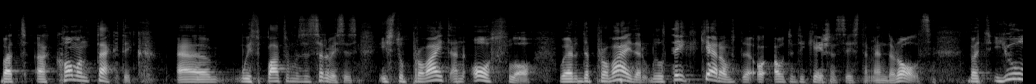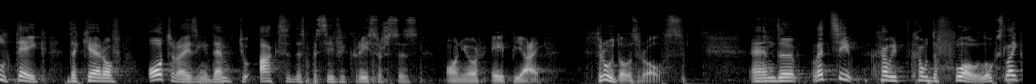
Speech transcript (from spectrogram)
But a common tactic uh, with platforms and services is to provide an auth flow where the provider will take care of the authentication system and the roles, but you'll take the care of authorizing them to access the specific resources on your API through those roles. And uh, let's see how, it, how the flow looks like.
